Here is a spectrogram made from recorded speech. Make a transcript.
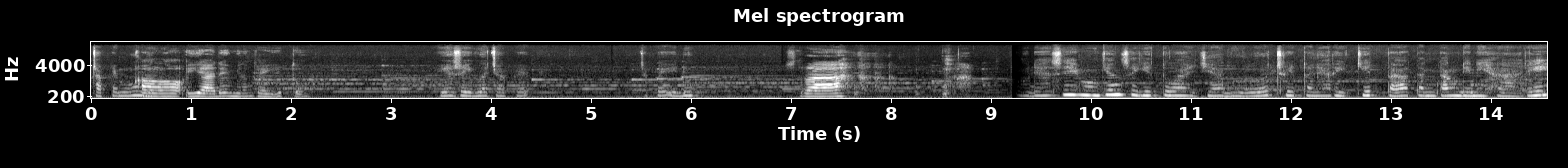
Capek mulu. Kalau iya ada yang bilang kayak gitu. Iya sih gue capek. Capek hidup. Serah. Udah sih mungkin segitu aja dulu cerita dari kita tentang dini hari.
